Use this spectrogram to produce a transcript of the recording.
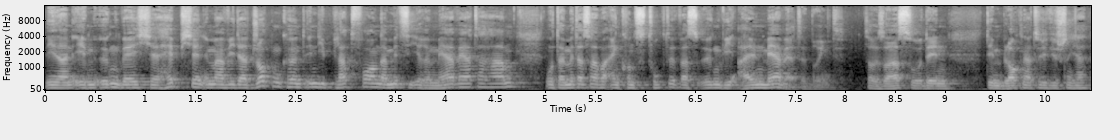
die dann eben irgendwelche Häppchen immer wieder droppen könnt in die Plattform, damit sie ihre Mehrwerte haben und damit das aber ein Konstrukt ist, was irgendwie allen Mehrwerte bringt. So, so hast du den, den Blog natürlich, wie schon gesagt,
